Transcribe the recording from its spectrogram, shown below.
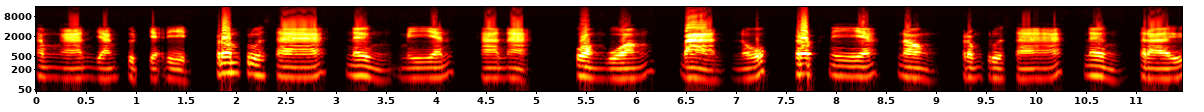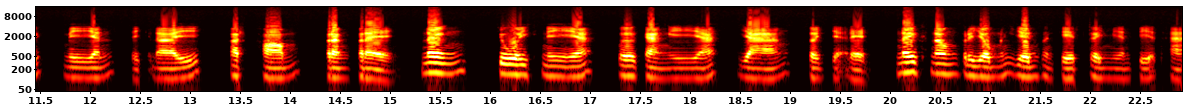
ทำงานอย่างสุดจริตក្រុមគ្រួសារនឹងមានឋានៈគង់វង្សបាននោះគ្រប់គ្នាក្នុងក្រុមគ្រួសារនឹងត្រូវមានសេចក្តីខិតខំប្រឹងប្រែងនិងជួយគ្នាធ្វើការងារយ៉ាងសុចរិតនៅក្នុងប្រយោគនឹងយើងសង្កេតឃើញមានពាក្យថា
